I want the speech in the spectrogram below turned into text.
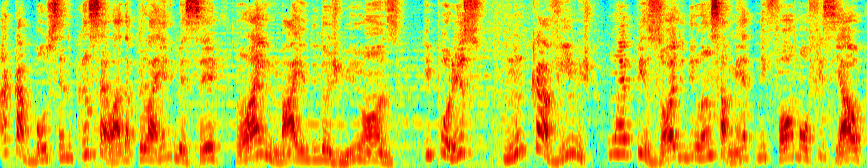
acabou sendo cancelada pela NBC lá em maio de 2011. E por isso, nunca vimos um episódio de lançamento de forma oficial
